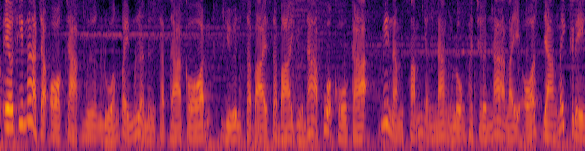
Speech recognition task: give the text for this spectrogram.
เอลที่น่าจะออกจากเมืองหลวงไปเมื่อหนึ่งสัปดาห์ก่อน ยืนสบายสบายๆอยู่หน้าพวกโคกะมิหนำซ้ำยังนั่งลงเผชิญหน้าไลออสอย่างไม่เกรง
